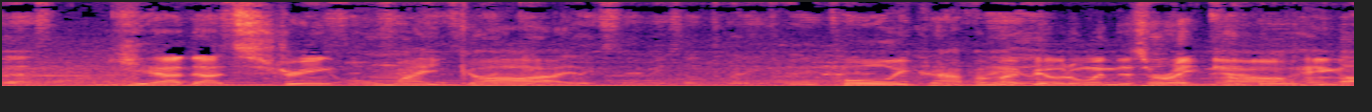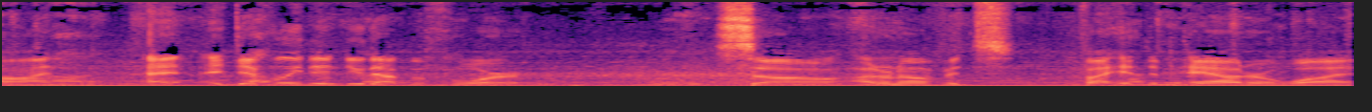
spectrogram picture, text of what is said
first. yeah, that string, oh my God. Holy crap, I might be able to win this right now. Hang on. I, I definitely didn't do that before. So, I don't know if it's, if I hit the payout or what.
